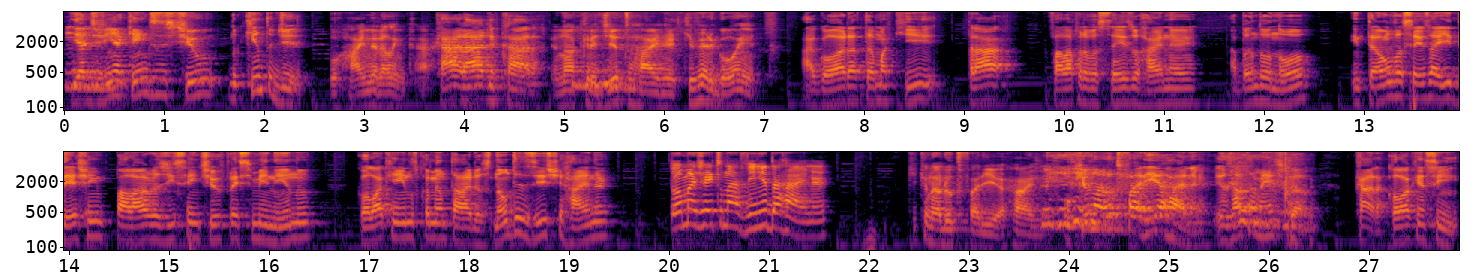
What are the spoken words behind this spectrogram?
E adivinha quem desistiu no quinto dia? O Rainer Alencar. Caralho, cara. Eu não acredito, Rainer. Que vergonha. Agora estamos aqui pra falar pra vocês, o Rainer abandonou. Então vocês aí deixem palavras de incentivo pra esse menino. Coloquem aí nos comentários. Não desiste, Rainer. Toma jeito na vida, Rainer. O que, que o Naruto faria, Rainer? O que o Naruto faria, Rainer? Exatamente, cara. Cara, coloquem assim,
